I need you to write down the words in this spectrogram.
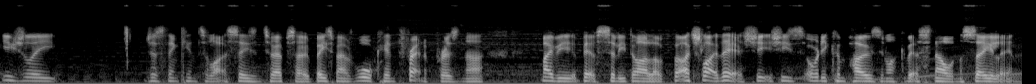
Usually, just thinking to like a season two episode, Beastman would walk in, threaten a prisoner, maybe a bit of silly dialogue. But I just like this. She she's already composing like a bit of snow on the ceiling.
